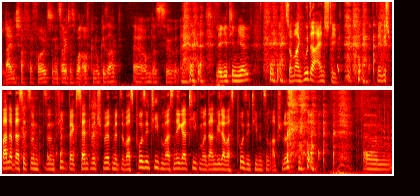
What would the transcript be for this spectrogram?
Leidenschaft verfolgst. Und jetzt habe ich das Wort oft genug gesagt. äh, um das zu legitimieren. Schon mal ein guter Einstieg. Bin gespannt, ob das jetzt so ein, so ein Feedback-Sandwich wird mit so was Positivem, was Negativem und dann wieder was Positivem zum Abschluss. ähm,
